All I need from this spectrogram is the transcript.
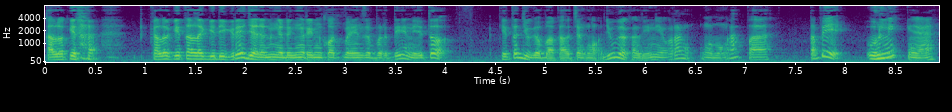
Kalau kita kalau kita lagi di gereja dan ngedengerin khotbah yang seperti ini itu kita juga bakal cengok juga kali ini orang ngomong apa. Tapi uniknya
